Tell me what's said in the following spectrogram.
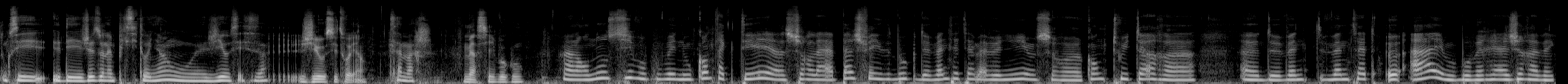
Donc c'est les Jeux Olympiques Citoyens ou JOC, c'est ça? Géo Citoyen. Ça marche. Merci beaucoup. Alors nous aussi, vous pouvez nous contacter sur la page Facebook de 27e Avenue ou sur compte Twitter de 20 27EA et vous pouvez réagir avec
